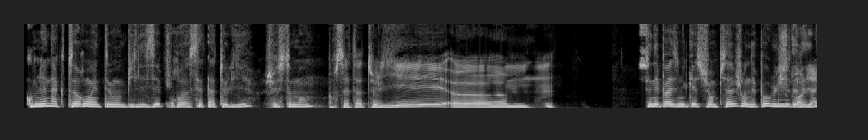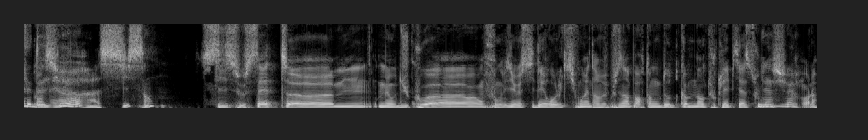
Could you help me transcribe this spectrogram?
Combien d'acteurs ont été mobilisés pour euh, cet atelier justement? Pour cet atelier, euh, Ce n'est pas une question piège, on n'est pas obligé de rester dessus. est hein. à 6. Hein. 6 ou 7 mais du coup euh, en fond, il y a aussi des rôles qui vont être un peu plus importants que d'autres comme dans toutes les pièces où- Bien sûr. voilà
